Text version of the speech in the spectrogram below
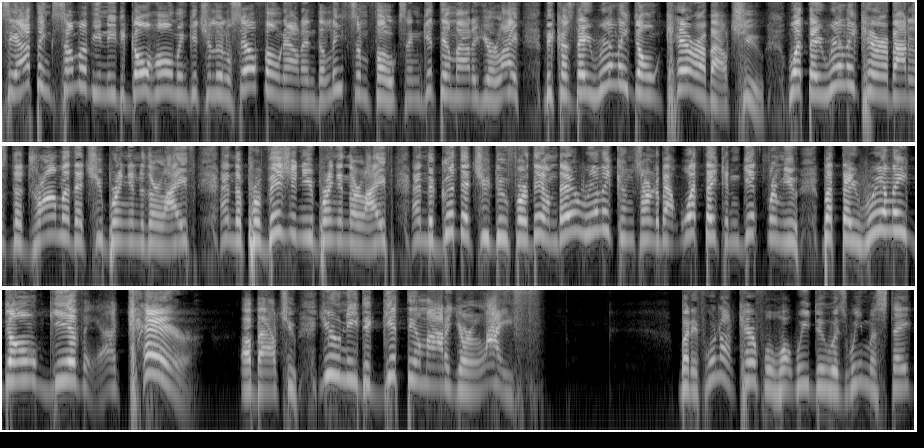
See, I think some of you need to go home and get your little cell phone out and delete some folks and get them out of your life because they really don't care about you. What they really care about is the drama that you bring into their life and the provision you bring in their life and the good that you do for them. They're really concerned about what they can get from you, but they really don't give a care about you. You need to get them out of your life. But if we're not careful, what we do is we mistake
